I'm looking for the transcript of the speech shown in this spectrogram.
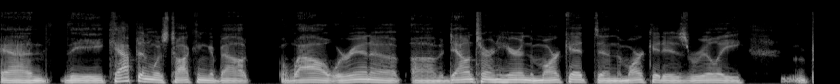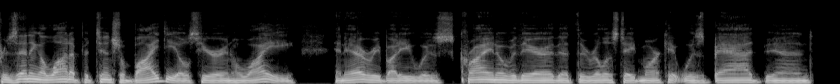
and the captain was talking about wow, we're in a, a, downturn here in the market, and the market is really presenting a lot of potential buy deals here in Hawaii. And everybody was crying over there that the real estate market was bad, and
